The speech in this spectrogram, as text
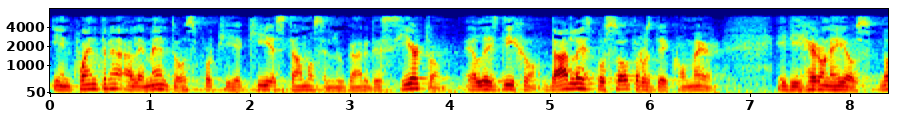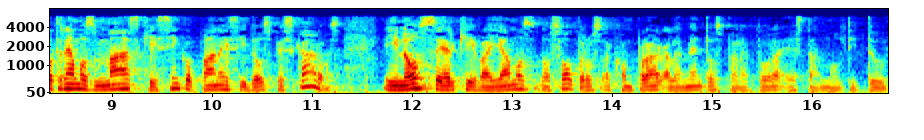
y encuentren alimentos porque aquí estamos en lugar desierto. Él les dijo, dadles vosotros de comer. Y dijeron ellos, no tenemos más que cinco panes y dos pescados, y no ser que vayamos nosotros a comprar alimentos para toda esta multitud.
